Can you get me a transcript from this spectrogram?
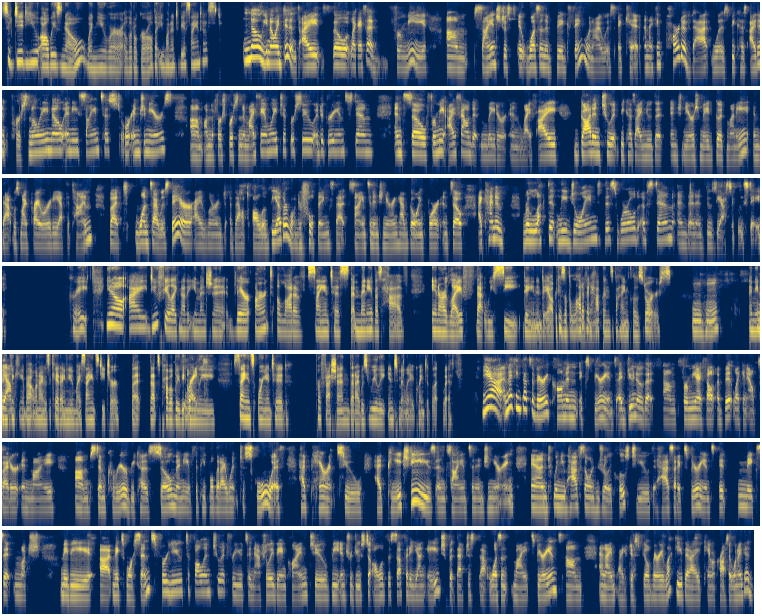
So, did you always know when you were a little girl that you wanted to be a scientist? No, you know, I didn't. I, so like I said, for me, um, science just it wasn't a big thing when i was a kid. And i think part of that was because i didn't personally know any scientists or engineers. Um, i'm the first person in my family to pursue a degree in stem. And so for me i found it later in life. I got into it because I knew that engineers made good money and that was my priority at the time. But once I was there, I learned about all of the other wonderful things that science and engineering have going for it. And so I kind of reluctantly joined this world of STEM and then enthusiastically stayed. Great. You know, I do feel like now that you mention it, there aren't a lot of scientists that many of us have in our life that we see day in and day out because of a lot mm-hmm. of it mm-hmm. happens behind closed doors. Mm-hmm. I mean, yeah. I'm thinking about when I was a kid, I knew my science teacher, but that's probably the right. only science oriented profession that I was really intimately acquainted with. Yeah. And I think that's a very common experience. I do know that um, for me, I felt a bit like an outsider in my um, STEM career because so many of the people that I went to school with had parents who had PhDs in science and engineering. And when you have someone who's really close to you that has that experience, it makes it much maybe uh, makes more sense for you to fall into it for you to naturally be inclined to be introduced to all of this stuff at a young age. But that just that wasn't my experience. Um, and I, I just feel very lucky that i came across it when i did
